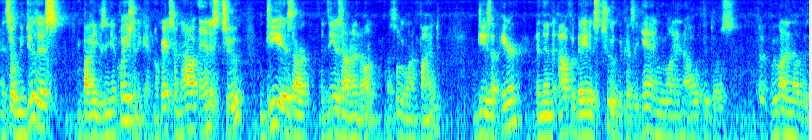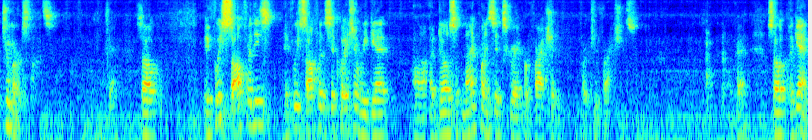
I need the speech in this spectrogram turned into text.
And so we do this by using the equation again. Okay, so now n is 2, d is our d is our unknown. That's what we want to find. d is up here, and then alpha beta is 2 because again we want to know what the dose. We want to know the tumor response. Okay, so if we solve for these, if we solve for this equation, we get uh, a dose of 9.6 gray per fraction for two fractions. Okay, so again,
